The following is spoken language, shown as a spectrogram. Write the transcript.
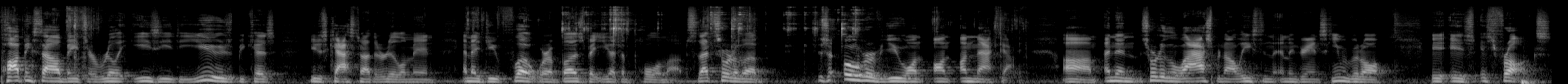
popping style baits are really easy to use because you just cast them out there, reel them in, and they do float, where a buzz bait, you have to pull them up. So that's sort of a, just an overview on, on, on that guy. Um, and then sort of the last but not least in the, in the grand scheme of it all is, is frogs.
